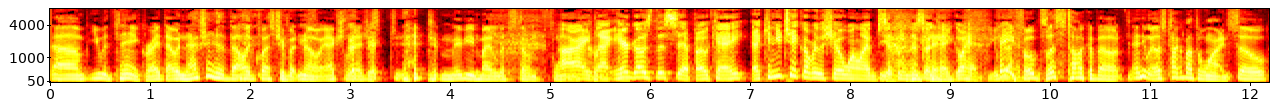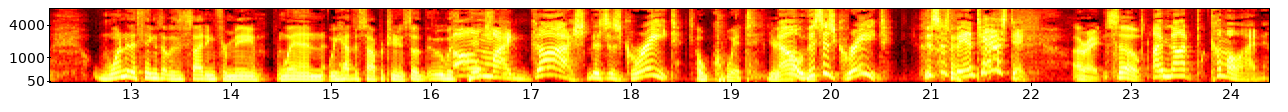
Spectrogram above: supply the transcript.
Um, you would think, right? That would actually be a valid question, but no, actually, I just maybe my lips don't form. All right, correctly. here goes the sip. Okay, uh, can you take over the show while I'm sipping this? Okay, go ahead. You go okay, ahead. folks, let's talk about anyway. Let's talk about the wine. So, one of the things that was exciting for me when we had this opportunity. So it was. Oh pitched- my gosh, this is great. Oh, quit! You're, No, this is great. This is fantastic. All right. So, I'm not. Come on.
